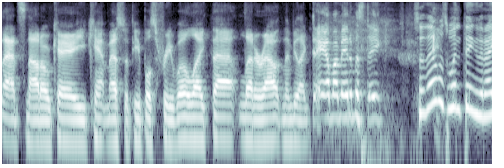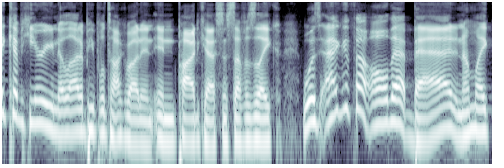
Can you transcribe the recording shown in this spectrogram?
that's not okay. You can't mess with people's free will like that. Let her out and then be like, "Damn, I made a mistake." So that was one thing that I kept hearing a lot of people talk about in, in podcasts and stuff was like, was Agatha all that bad? And I'm like,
